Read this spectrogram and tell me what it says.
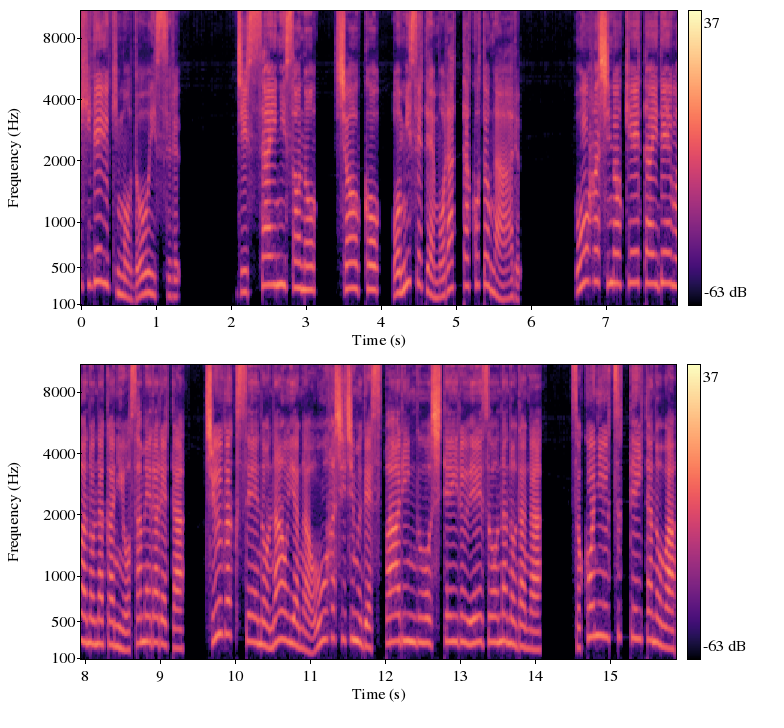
秀幸も同意する。実際にその、証拠を見せてもらったことがある。大橋の携帯電話の中に収められた、中学生の直也が大橋ジムでスパーリングをしている映像なのだが、そこに映っていたのは、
